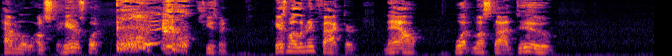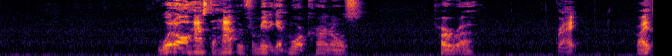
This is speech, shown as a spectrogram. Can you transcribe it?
having a, I'm, here's what, excuse me, here's my limiting factor. Now, what must I do? What all has to happen for me to get more kernels per row? Right. right?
